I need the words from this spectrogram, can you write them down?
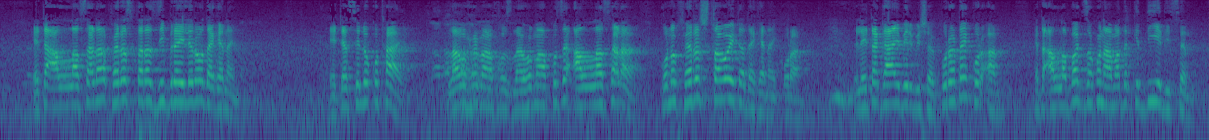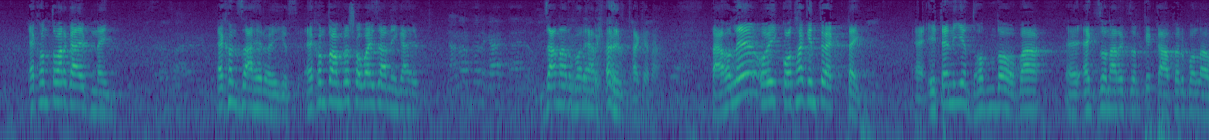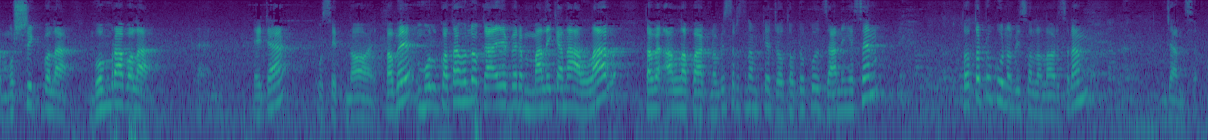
এটা আল্লাহ ছাড়া ফেরস তারা জিব্রাইলেরও দেখে নাই। এটা ছিল কোথায়? লাউহে মাহফুজ। লাউহে মাহফুজে আল্লাহ ছাড়া কোন ফেরস্তাও এটা দেখে নাই কোরআন। তাহলে এটা গায়েবের বিষয়, পুরোটাই কোরআন। এটা আল্লাপাক যখন আমাদেরকে দিয়ে দিচ্ছেন এখন তো আর গায়েব নাই। এখন জাহের হয়ে গেছে। এখন তো আমরা সবাই জানি গায়েব। জানার পরে আর গায়েব থাকে না। তাহলে ওই কথা কিন্তু একটাই। এটা নিয়ে দ্বন্দ্ব বা একজন আরেকজনকে কাপের বলা, মুশ্রিক বলা, গোমরা বলা এটা উচিত নয়। তবে মূল কথা হলো গায়েবের মালিকানা আল্লাহর। তবে আল্লাহ পাক নবিসামকে যতটুকু জানিয়েছেন, ততটুকু নবী সাল্লাম জানছেন।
